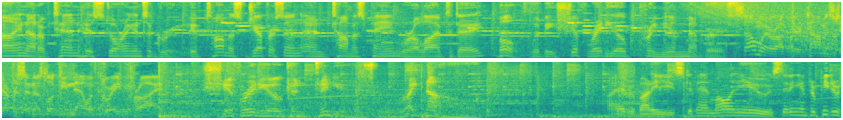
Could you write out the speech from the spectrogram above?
Nine out of ten historians agree. If Thomas Jefferson and Thomas Paine were alive today, both would be Schiff Radio Premium members. Somewhere up there, Thomas Jefferson is looking down with great pride. Schiff Radio continues right now. Hi, everybody. Stefan Molyneux sitting in for Peter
